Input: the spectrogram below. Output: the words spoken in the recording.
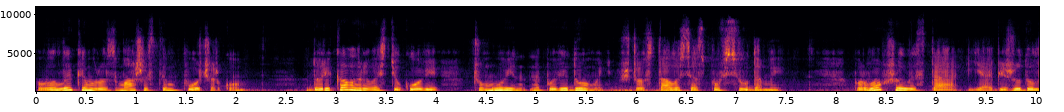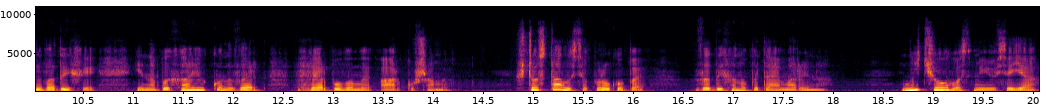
великим розмашистим почерком. Дорікав Гривастюкові, чому він не повідомить, що сталося з повсюдами. Порвавши листа, я біжу до Левадихи і напихаю конверт гербовими аркушами. Що сталося, Прокопе? задихано питає Марина. Нічого, сміюся я.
